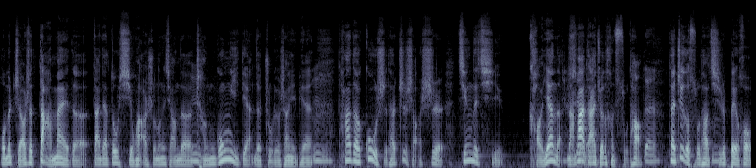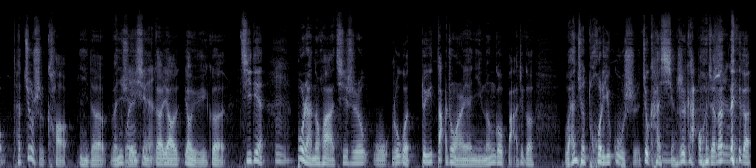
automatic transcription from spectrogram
我们只要是大卖的，大家都喜欢耳熟能详的成功一点的主流商业片，嗯，它的故事它至少是经得起考验的，哪怕大家觉得很俗套，对，但这个俗套其实背后它就是靠你的文学性的要要有一个积淀，嗯，不然的话，其实我如果对于大众而言，你能够把这个完全脱离故事，就看形式感，我觉得那个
